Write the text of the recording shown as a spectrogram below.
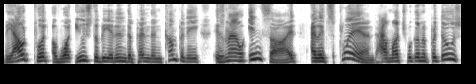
The output of what used to be an independent company is now inside and it's planned. How much we're going to produce,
